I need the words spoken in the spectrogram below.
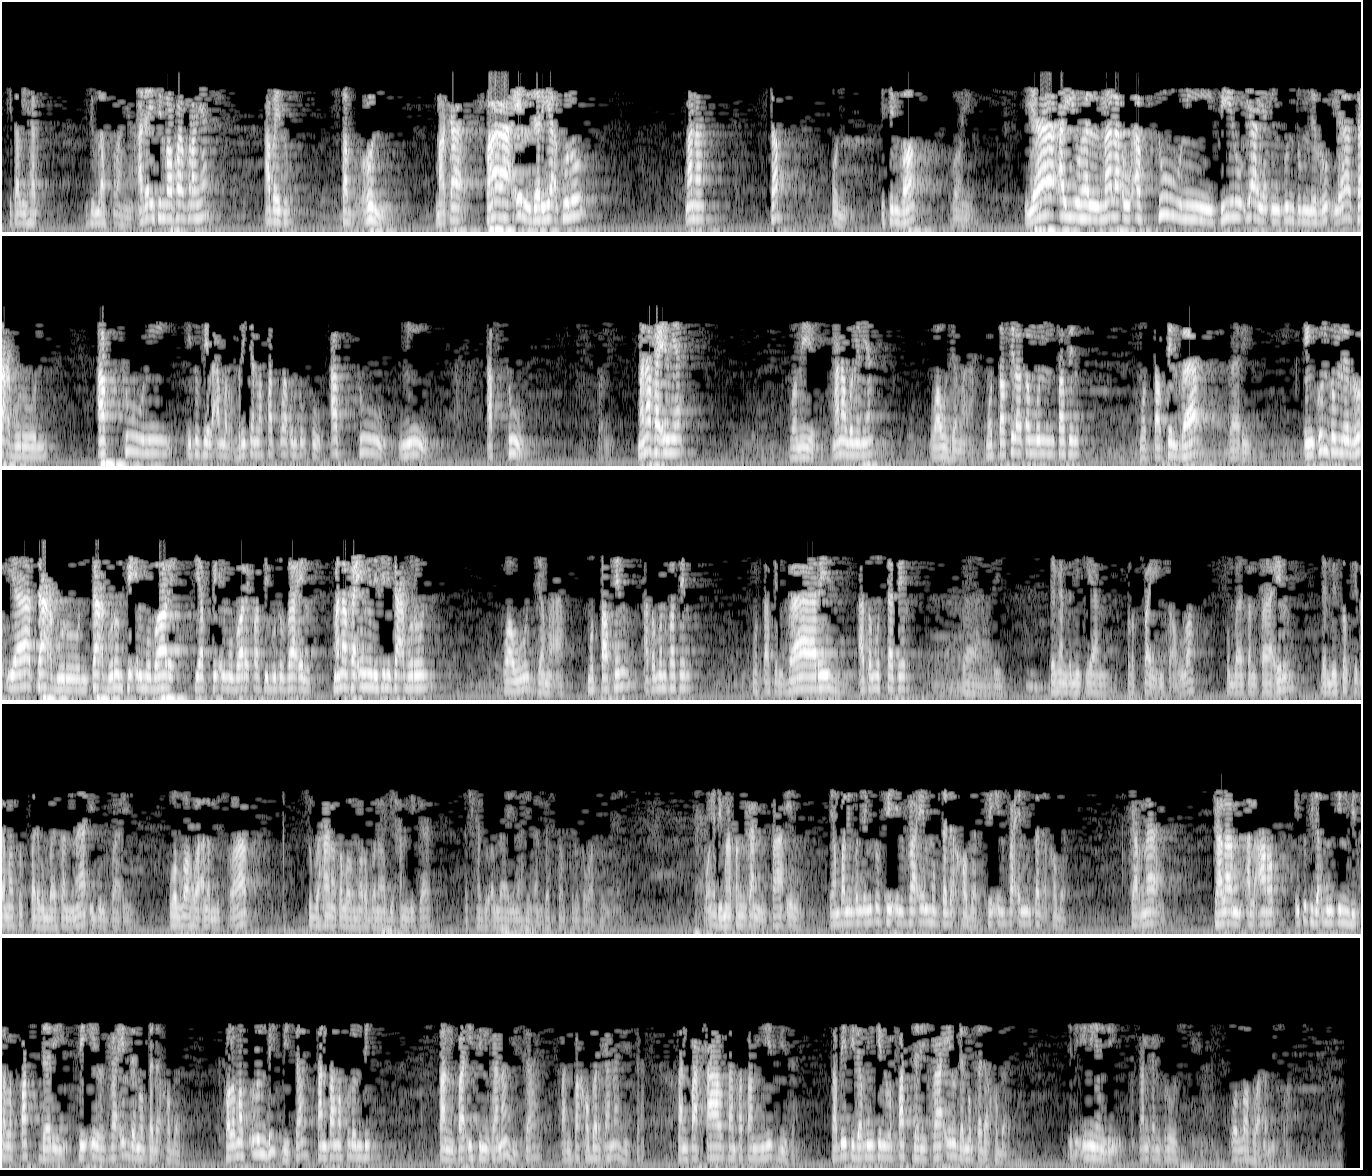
Kita lihat jumlah setelahnya. Ada isim rafa setelahnya? Apa itu? Sab'un. Maka fa'il dari yakulu mana? Sab'un. Isim dhahir. Ya ayyuhal mala'u aftuni fi ru'yaya in kuntum lirru'ya ta'burun. Aftuni itu fil amr, berikanlah fatwa untukku. Aftuni. Aftu. Mana fa'ilnya? Dhamir. Mana dhamirnya? Waw jamaah. Muttasil atau munfasil? Muttasil ba baris. In kuntum lirru'ya ta'burun. Ta'burun fi'il mudhari'. Tiap fi'il mudhari' pasti butuh fa'il. Mana fa'ilnya di sini ta'burun? Wawu jamaah. Muttasil atau munfasil? Muttasil. Bariz atau mustatir? Bariz. Dengan demikian selesai insyaallah pembahasan fa'il dan besok kita masuk pada pembahasan naibul fa'il. Wallahu a'lam bishawab. Subhanakallahumma rabbana bihamdika Asyhadu an la ilaha illa anta astaghfiruka wa atubu. Pokoknya dimatangkan fa'il. Yang paling penting itu fi'il fa'il mubtada khabar. Fi'il fa'il mubtada khabar. Karena kalam al-Arab itu tidak mungkin bisa lepas dari fi'il fa'il dan mubtada khabar. Kalau maf'ulun bih bisa, tanpa maf'ulun bih. Tanpa isim kana bisa, tanpa khabar kana bisa. Tanpa hal, tanpa tamyiz bisa. Tapi tidak mungkin lepas dari fa'il dan mubtada khabar. Jadi ini yang ditekankan terus. Wallahu a'lam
